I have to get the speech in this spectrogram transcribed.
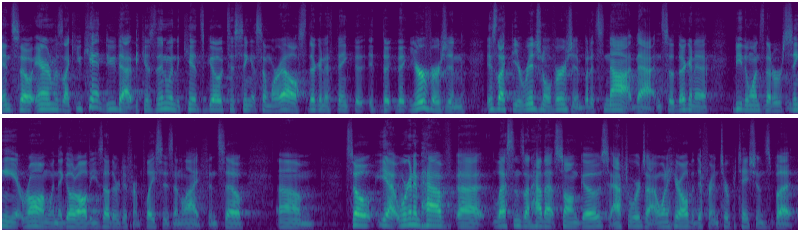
And so Aaron was like, You can't do that because then when the kids go to sing it somewhere else, they're going to think that, it, that, that your version is like the original version, but it's not that. And so they're going to be the ones that are singing it wrong when they go to all these other different places in life. And so, um, so yeah, we're going to have uh, lessons on how that song goes afterwards. I want to hear all the different interpretations, but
